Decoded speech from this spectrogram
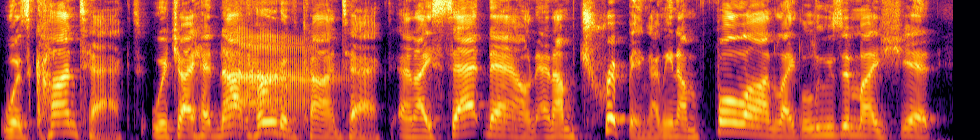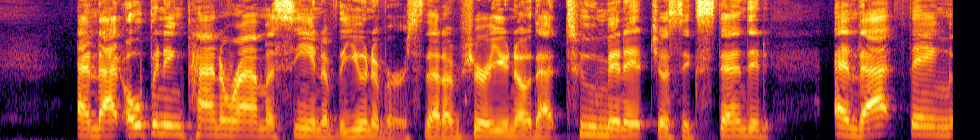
was Contact, which I had not heard of ah. Contact. And I sat down and I'm tripping. I mean, I'm full on like losing my shit and that opening panorama scene of the universe that I'm sure you know, that two minute just extended, and that thing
